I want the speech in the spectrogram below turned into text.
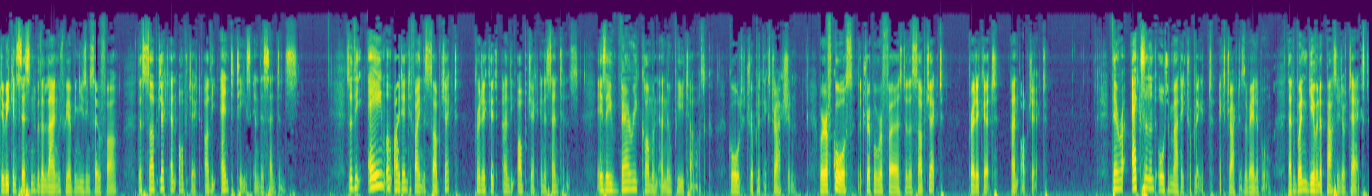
To be consistent with the language we have been using so far, the subject and object are the entities in this sentence. So the aim of identifying the subject, predicate, and the object in a sentence is a very common NLP task called triplet extraction, where of course the triple refers to the subject, predicate, and object. There are excellent automatic triplet extractors available that when given a passage of text,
